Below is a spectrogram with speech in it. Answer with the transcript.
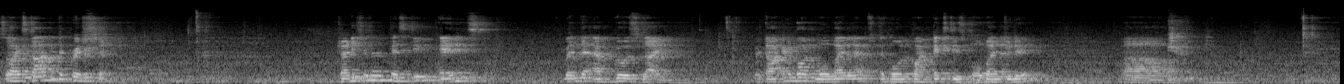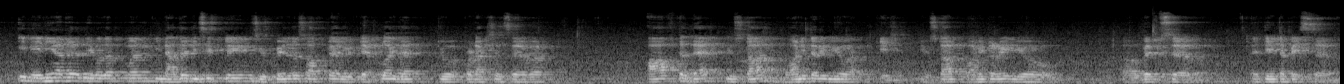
So I start with the question. Traditional testing ends when the app goes live. We're talking about mobile apps, the whole context is mobile today. Uh, in any other development, in other disciplines, you build a software, you deploy that to a production server. After that, you start monitoring your application. You start monitoring your uh, web server, a database server.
